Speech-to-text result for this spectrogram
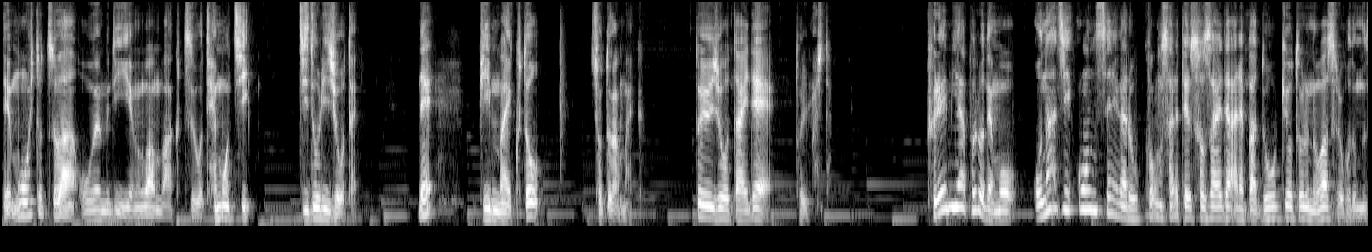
でもう一つは OMD-M1M2 を手持ち自撮り状態。でピンマイクとショットガンマイクという状態で撮りました。 Premiere Pro でも同じ音声が録音されている素材であれば同期を取るのはそれほど難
